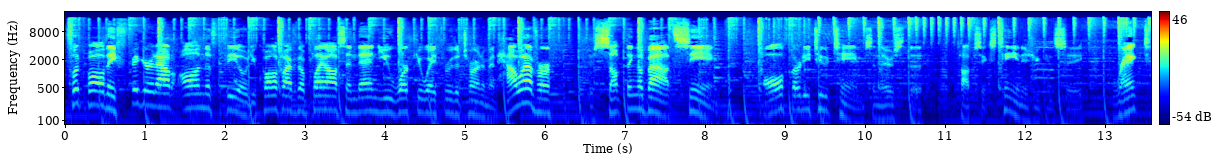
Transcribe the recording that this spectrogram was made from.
football, they figure it out on the field. You qualify for the playoffs and then you work your way through the tournament. However, there's something about seeing all 32 teams, and there's the top 16, as you can see, ranked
